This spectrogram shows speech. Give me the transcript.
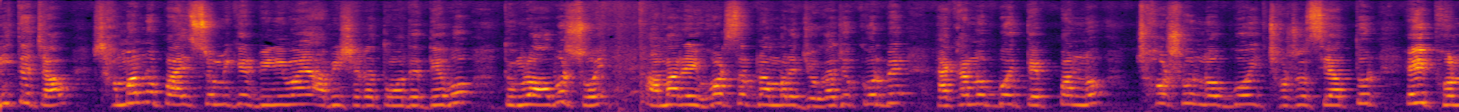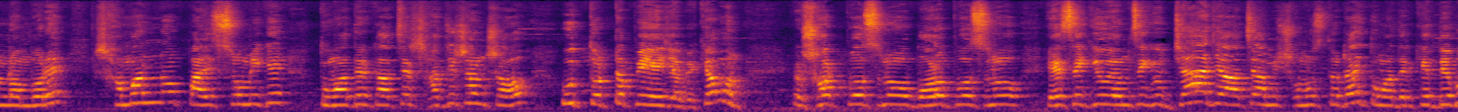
নিতে চাও, সামান্য পারিশ্রমিকের বিনিময়ে আমি সেটা তোমাদের দেব। তোমরা অবশ্যই আমার এই হোয়াটসঅ্যাপ নাম্বারে যোগাযোগ করবে, একানব্বই, তেপ্পান্ন, ছশো নব্বই, ছশো ছিয়াত্তর, এই ফোন নম্বরে। সামান্য পারিশ্রমিকে তোমাদের কাছে সাজেশন সহ উত্তরটা পেয়ে যাবে। কেমন? শর্ট প্রশ্ন, বড় প্রশ্ন এসে কিউ এমসি কিউ যা যা আছে আমি সমস্তটাই তোমাদেরকে দেব।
